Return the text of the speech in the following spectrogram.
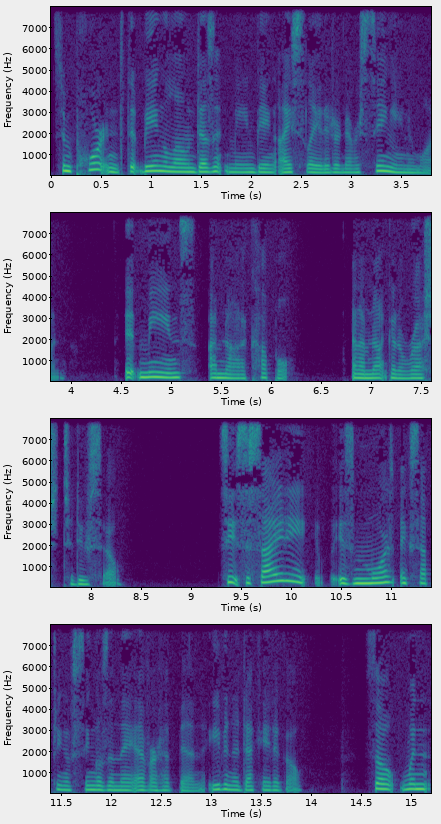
it's important that being alone doesn't mean being isolated or never seeing anyone. It means I'm not a couple and I'm not going to rush to do so. See, society is more accepting of singles than they ever have been, even a decade ago. So when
